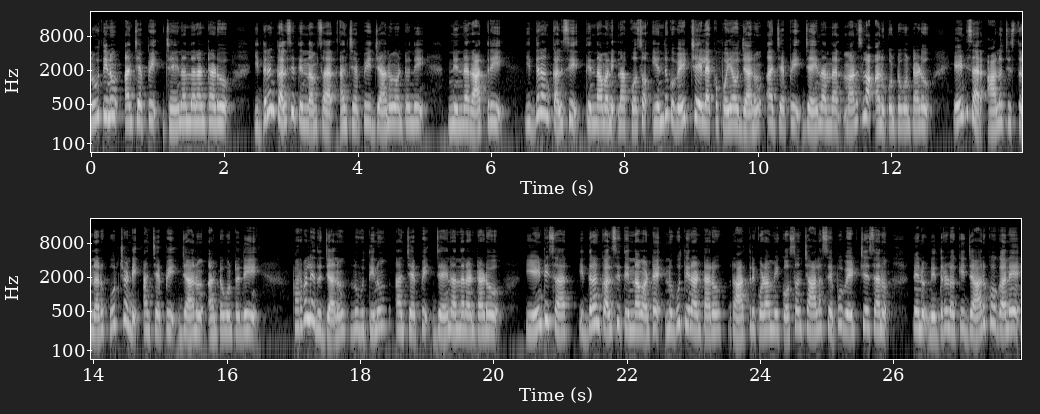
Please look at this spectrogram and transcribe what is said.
నువ్వు తిను అని చెప్పి జయనందన్ అంటాడు. ఇద్దరం కలిసి తిందాం సార్ అని చెప్పి జాను అంటుంది. నిన్న రాత్రి ఇద్దరం కలిసి తిందామని నా కోసం ఎందుకు వెయిట్ చేయలేకపోయావు జాను? అని చెప్పి జయనందన్ మనసులో అనుకుంటూ ఉంటాడు. ఏంటి సార్ ఆలోచిస్తున్నారు? కూర్చోండి అని చెప్పి జాను అంటూ ఉంటుంది. పర్వాలేదు జాను నువ్వు తిను అని చెప్పి జయనందన్ అంటాడు. ఏంటి సార్? ఇద్దరం కలిసి తిందామంటే నువ్వు తినంటారు. రాత్రి కూడా మీకోసం చాలాసేపు వెయిట్ చేశాను. నేను నిద్రలోకి జారుకోగానే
